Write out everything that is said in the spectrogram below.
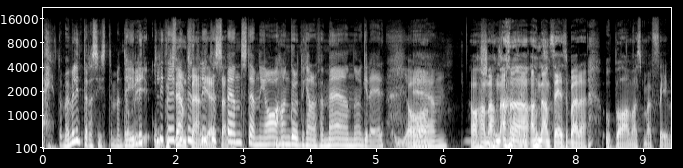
Nej, de är väl inte rasister, men det De är är lite, lite, lite, lite spänd stämning. Ja, Mm. han går runt och kallar för man och grejer. Ja, Ehm, ja han, han, han, han, säger så bara Obamas my favorite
